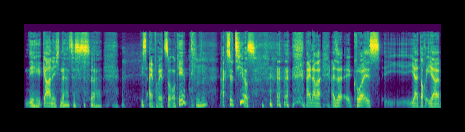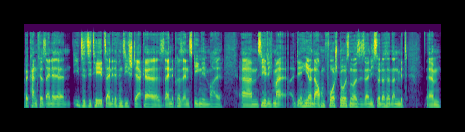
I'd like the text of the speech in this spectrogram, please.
Nee, gar nicht, ne? Das ist, äh, ist einfach jetzt so, okay? Mhm. Akzeptier's. Nein, aber also Chor ist ja doch eher bekannt für seine Intensität, seine Defensivstärke, seine Präsenz gegen den Ball. Ähm, sicherlich mal den hier und da auch ein Vorstoß, nur es ist ja nicht so, dass er dann mit ähm,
